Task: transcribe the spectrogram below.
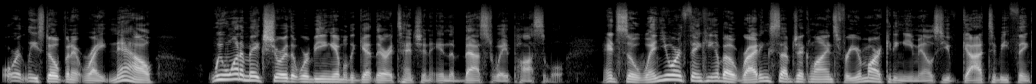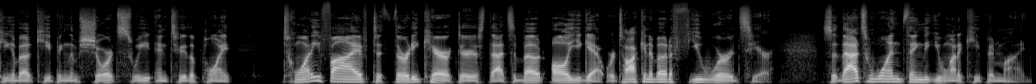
or at least open it right now, we want to make sure that we're being able to get their attention in the best way possible. And so when you are thinking about writing subject lines for your marketing emails, you've got to be thinking about keeping them short, sweet, and to the point 25 to 30 characters. That's about all you get. We're talking about a few words here. So that's one thing that you want to keep in mind.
